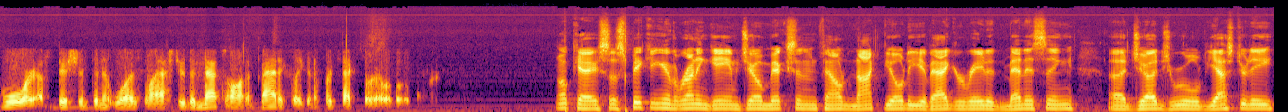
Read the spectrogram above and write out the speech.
more efficient than it was last year, then that's automatically going to protect Burrow a little more. Okay, so speaking of the running game, Joe Mixon found not guilty of aggravated menacing. Uh, judge ruled yesterday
